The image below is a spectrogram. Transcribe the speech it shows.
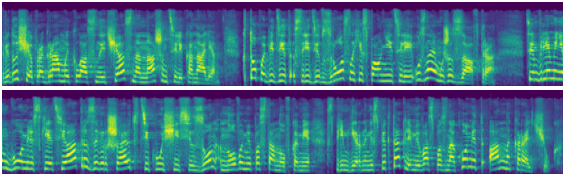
ведущая программы «Классный час» на нашем телеканале. Кто победит среди взрослых исполнителей, узнаем уже завтра. Тем временем гомельские театры завершают текущий сезон новыми постановками. С премьерными спектаклями вас познакомит Анна Корольчук.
